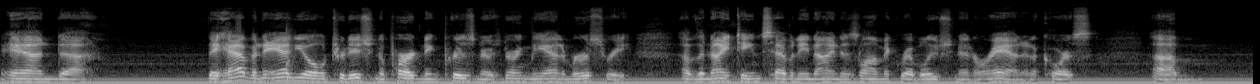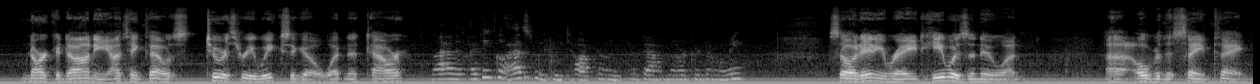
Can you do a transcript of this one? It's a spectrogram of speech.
And uh, they have an annual tradition of pardoning prisoners during the anniversary of the 1979 Islamic Revolution in Iran. And of course, um, I think that was two or three weeks ago, wasn't it, Tower? I think last week we talked on, about Nadarkhani. So at any rate, he was a new one uh, over the same thing.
